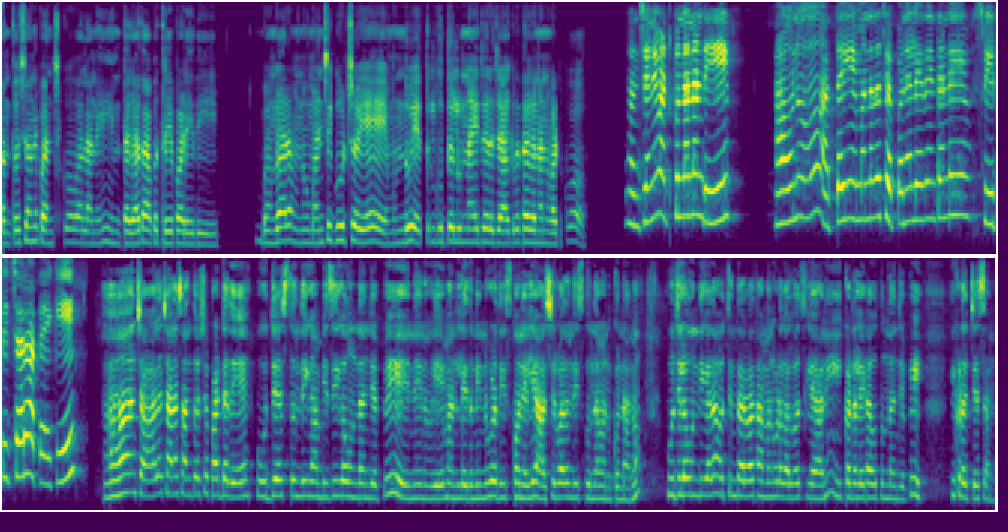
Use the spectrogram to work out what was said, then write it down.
సంతోషాన్ని పంచుకోవాలని ఇంతగా తాపత్రయపడేది. బంగారం నువ్వు మంచి కూర్చోయే ముందు ఎత్తులు గుత్తులు ఉన్నాయి జర జాగ్రత్తగా నన్ను పట్టుకో. మంచిగానే పట్టుకున్నానండి. అవును అత్తయ్య ఏమన్నదో చెప్పనే లేదేంటండి? స్వీట్ ఇచ్చారా అత్తయ్యకి? చాలా చాలా సంతోషపడ్డది. పూజ చేస్తుంది ఇక బిజీగా ఉందని చెప్పి నేను ఏమనలేదు. నిన్ను కూడా తీసుకొని వెళ్ళి ఆశీర్వాదం తీసుకుందాం అనుకున్నాను. పూజలో ఉంది కదా వచ్చిన తర్వాత అమ్మని కూడా కలవచ్చులే అని ఇక్కడ లేట్ అవుతుందని చెప్పి ఇక్కడ వచ్చేసాను.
